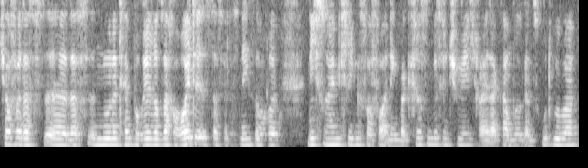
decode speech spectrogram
Ich hoffe, dass äh, das nur eine temporäre Sache heute ist, dass wir das nächste Woche nicht so hinkriegen. Es war vor allen Dingen bei Chris ein bisschen schwierig. Rainer kam wohl ganz gut rüber.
